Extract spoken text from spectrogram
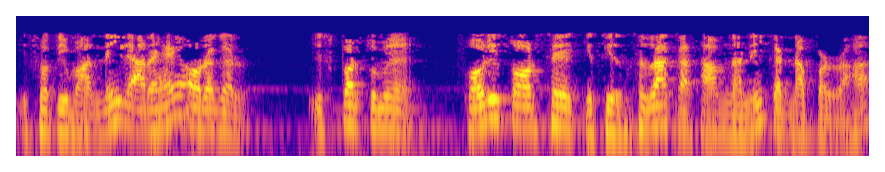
اس وقت ایمان نہیں لا رہے اور اگر اس پر تمہیں فوری طور سے کسی سزا کا سامنا نہیں کرنا پڑ رہا،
